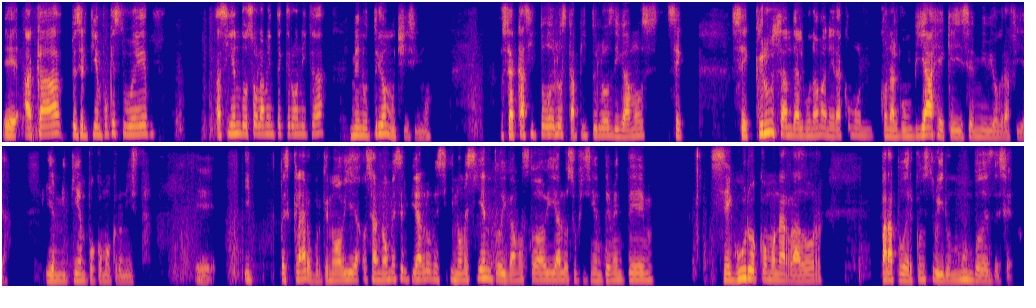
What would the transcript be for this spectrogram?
Eh, acá, pues el tiempo que estuve haciendo solamente crónica me nutrió muchísimo. O sea, casi todos los capítulos, digamos, se, se cruzan de alguna manera como con algún viaje que hice en mi biografía y en mi tiempo como cronista. Eh, y pues claro, porque no había, o sea, no me sentía lo, y no me siento, digamos, todavía lo suficientemente seguro como narrador para poder construir un mundo desde cero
